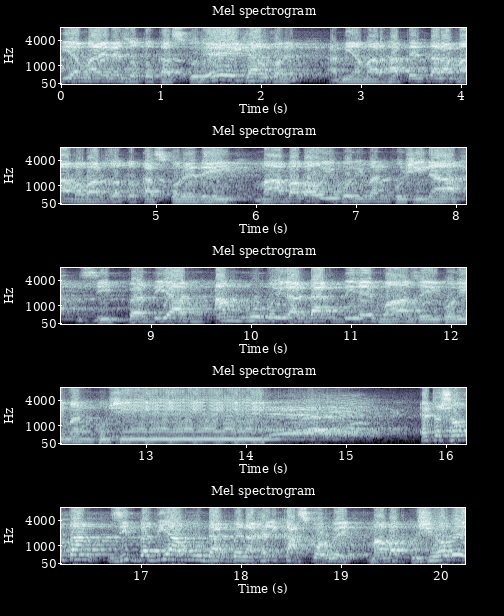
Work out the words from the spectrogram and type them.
দিয়া মায়ের যত কাজ করি, এই খেয়াল করেন আমি আমার হাতের দ্বারা মা বাবার যত কাজ করে দেই, মা বাবা ওই পরিমাণ খুশি না। জিব্বা দিয়া আম্মু বইলা ডাক দিলে মা যেই পরিমাণ খুশি। একটা সন্তান জিব্বা দিয়ে আম্মু ডাকবে না, খালি কাজ করবে, মা বাপ খুশি হবে?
